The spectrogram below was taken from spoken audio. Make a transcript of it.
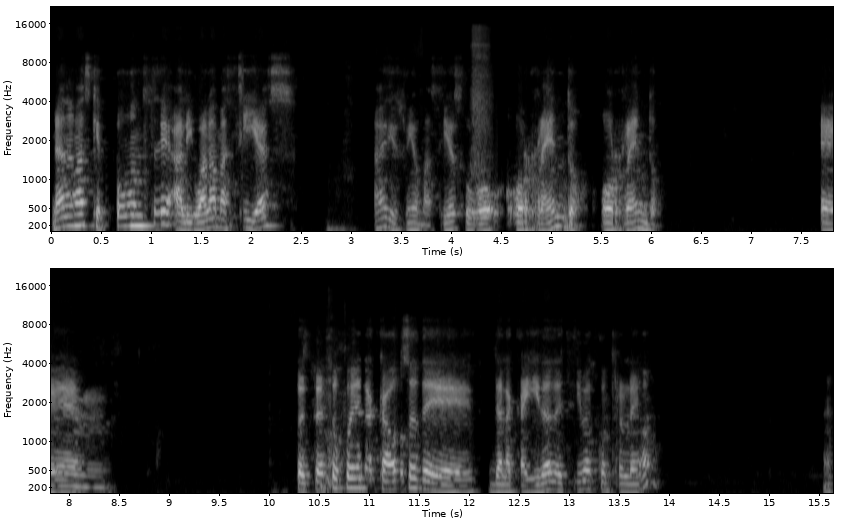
Nada más que Ponce, al igual a Macías, ay Dios mío, Macías jugó horrendo, horrendo. Eh, pues eso fue la causa de, la caída de Chivas contra León. Eh,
